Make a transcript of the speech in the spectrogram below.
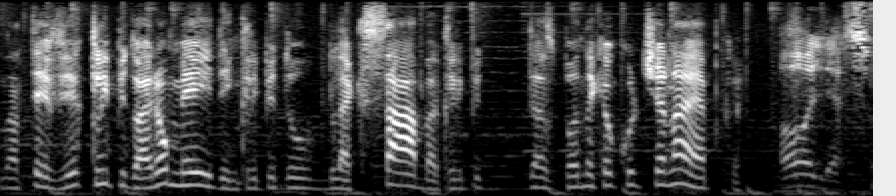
na TV clipe do Iron Maiden, clipe do Black Sabbath, clipe das bandas que eu curtia na época. Olha só.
